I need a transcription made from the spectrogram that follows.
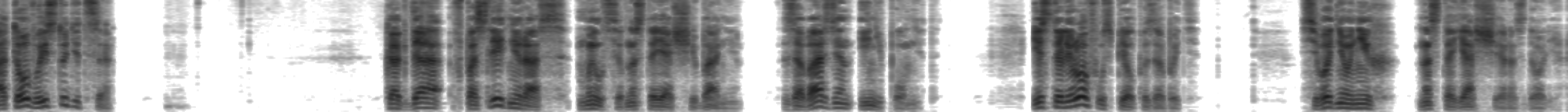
а то выстудится. Когда в последний раз мылся в настоящей бане, Заварзин и не помнит. И Столяров успел позабыть. Сегодня у них настоящее раздолье.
